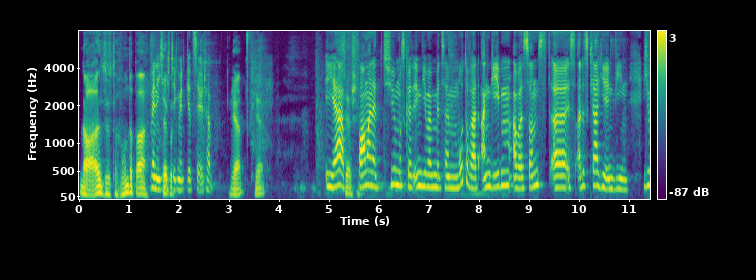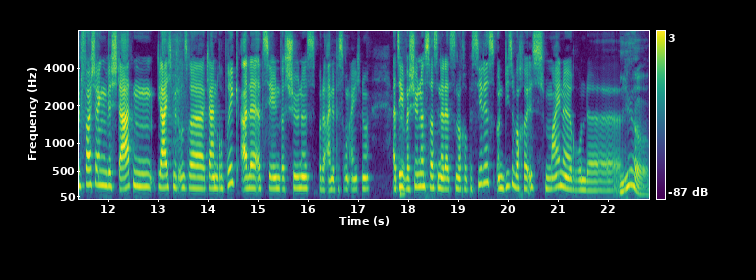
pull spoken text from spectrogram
Na, das ist doch wunderbar. Wenn ich Sehr richtig gut. mitgezählt habe. Ja, ja. Ja, vor meiner Tür muss gerade irgendjemand mit seinem Motorrad angeben, aber sonst äh, ist alles klar hier in Wien. Ich würde vorschlagen, wir starten gleich mit unserer kleinen Rubrik. Alle erzählen was Schönes, oder eine Person eigentlich nur, erzählt was Schönes, was in der letzten Woche passiert ist. Und diese Woche ist meine Runde. Ja.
